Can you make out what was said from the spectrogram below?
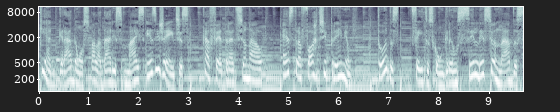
que agradam aos paladares mais exigentes. Café tradicional, extra forte e premium. Todos feitos com grãos selecionados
